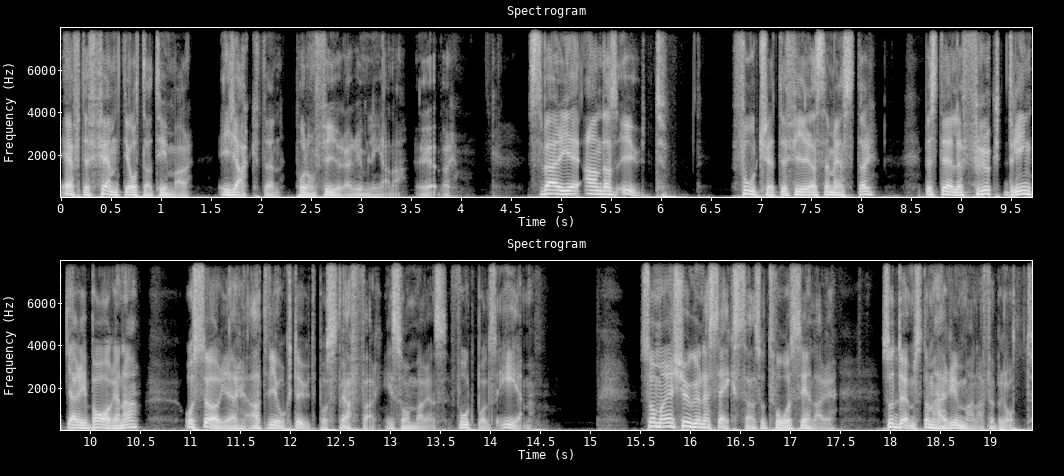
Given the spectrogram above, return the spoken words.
efter 58 timmar, är jakten på de fyra rymlingarna över. Sverige andas ut, fortsätter fira semester, beställer fruktdrinkar i barerna och sörjer att vi åkte ut på straffar i sommarens fotbolls-EM. Sommaren 2006, alltså två år senare, så döms de här rymmarna för brott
